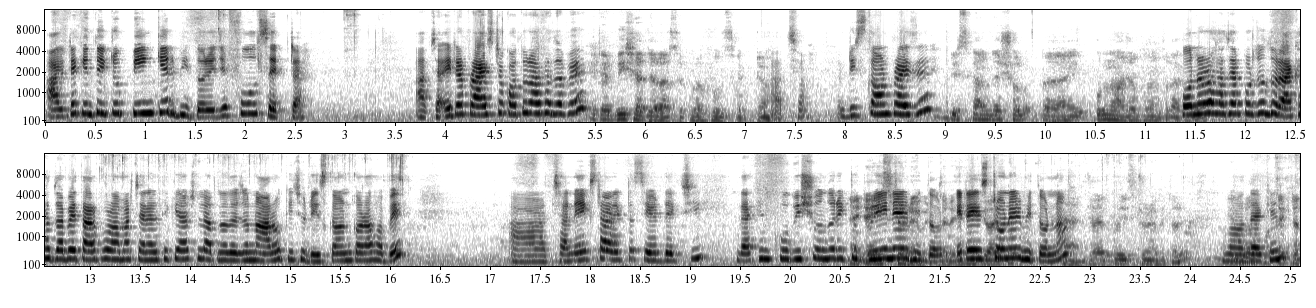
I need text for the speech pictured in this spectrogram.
আর এটা কিন্তু একটু পিঙ্কের ভিতরে যে ফুল সেটটা আচ্ছা এটার প্রাইসটা কত রাখা যাবে। এটা বিশ হাজার আছে পুরো ফুল সেটটা আচ্ছা ডিসকাউন্ট প্রাইসে ডিসকাউন্ট দিয়ে ষোলো পনেরো হাজার পর্যন্ত রাখা পনেরো যাবে। হাজার পর্যন্ত রাখা যাবে। তারপর আমার চ্যানেল থেকে আসলে আপনাদের জন্য আরও কিছু ডিসকাউন্ট করা হবে। আচ্ছা নেক্সট আরেকটা সেট দেখছি। দেখেন খুবই সুন্দর একটু stone এর ভিতর। এটা স্টোনের ভিতর না? হ্যাঁ জয়পুর স্টোনের ভিতরে। বাহ, দেখেন। প্রত্যেকটা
